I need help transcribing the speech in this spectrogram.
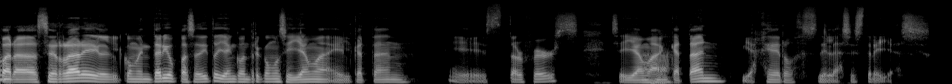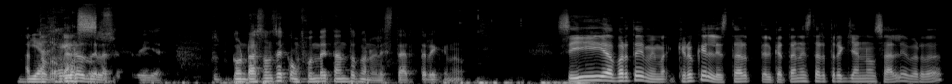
para cerrar el comentario pasadito, ya encontré cómo se llama el Catán eh. Se llama Catán Viajeros de las Estrellas. Viajeros de las Estrellas. Pues, con razón se confunde tanto con el Star Trek, ¿no? Sí, aparte, creo que el Star, el Catán Star Trek ya no sale, ¿verdad?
